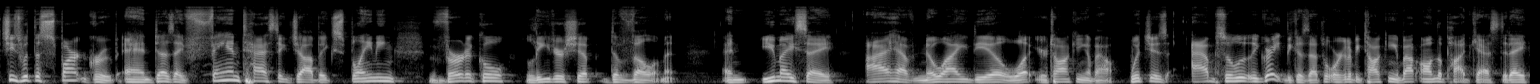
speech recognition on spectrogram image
She's with the Spark Group and does a fantastic job explaining vertical leadership development. And you may say, I have no idea what you're talking about, which is absolutely great because that's what we're going to be talking about on the podcast today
